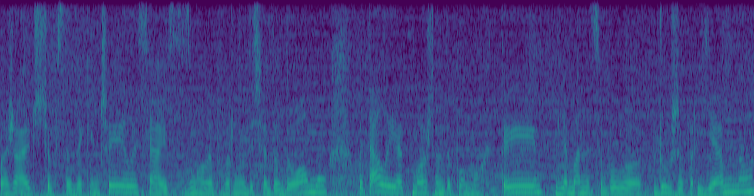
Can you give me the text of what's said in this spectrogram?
бажають, щоб все закінчилося, і всі змогли повернутися додому. Питали, як можна допомогти. Для мене це було дуже приємно.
